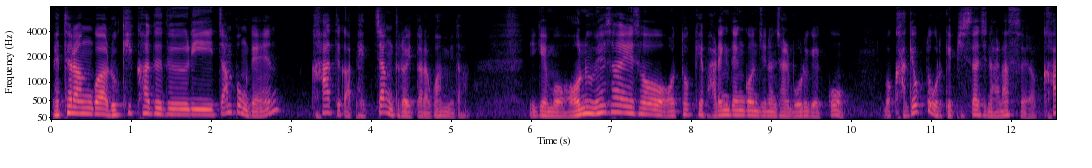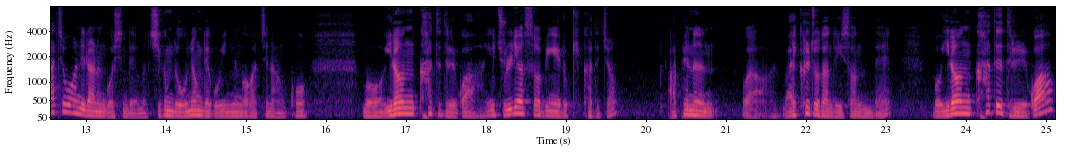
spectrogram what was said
베테랑과 루키 카드들이 짬뽕된 카드가 100장 들어있다라고 합니다. 이게 뭐 어느 회사에서 어떻게 발행된 건지는 잘 모르겠고 뭐 가격도 그렇게 비싸진 않았어요. 카즈원이라는 곳인데 뭐 지금도 운영되고 있는 것 같지는 않고 뭐 이런 카드들과 이게 줄리어스 어빙의 루키 카드죠. 앞에는 뭐야 마이클 조단도 있었는데 뭐 이런 카드들과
